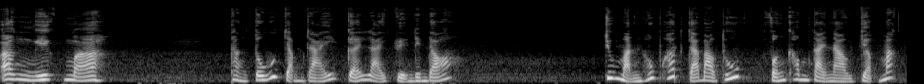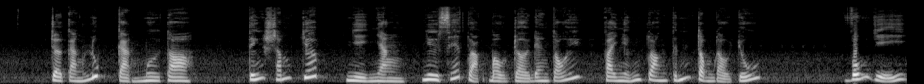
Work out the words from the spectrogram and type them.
oan nghiệt mà. Thằng Tú chậm rãi kể lại chuyện đêm đó. Chú Mạnh hút hết cả bao thuốc, vẫn không tài nào chợp mắt. Trời càng lúc càng mưa to. Tiếng sấm chớp nhì nhằn như xé toạc bầu trời đen tối và những toan tính trong đầu chú. Vốn dĩ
